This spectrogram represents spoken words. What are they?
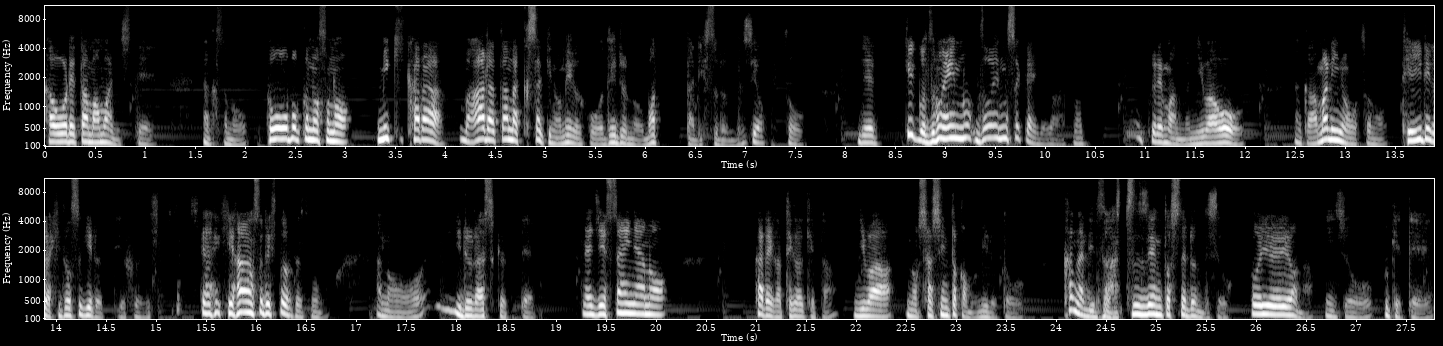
倒れたままにして、なんかその倒木のその幹から、まあ、新たな草木の芽がこう出るのを待ったりするんですよ。そう。で、結構造園の、造園の世界では、のクレマンの庭を、なんかあまりのその手入れがひどすぎるっていうふうに批判する人たちもあのいるらしくって、で実際にあの彼が手がけた庭の写真とかも見ると、かなり雑然としてるんですよ。そういうような印象を受けて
